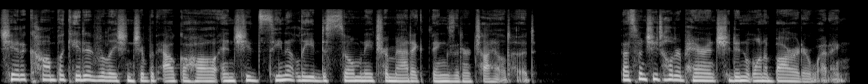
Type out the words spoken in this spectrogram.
She had a complicated relationship with alcohol, and she'd seen it lead to so many traumatic things in her childhood. That's when she told her parents she didn't want a bar at her wedding.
